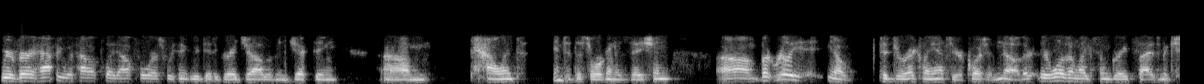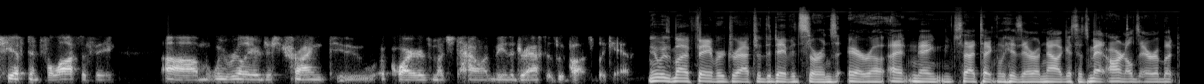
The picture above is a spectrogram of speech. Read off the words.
we were very happy with how it played out for us. We think we did a great job of injecting um, talent into this organization. Um, but really, you know, to directly answer your question, no, there there wasn't like some great seismic shift in philosophy. Um, we really are just trying to acquire as much talent via the draft as we possibly can. It was my favorite draft of the David Stearns era. I it's not technically his era now. I guess it's Matt Arnold's era, but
